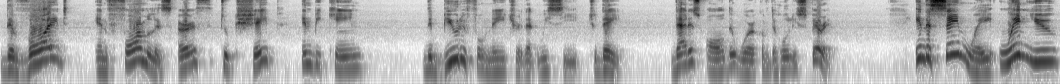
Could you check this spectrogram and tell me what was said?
The void and formless earth took shape and became the beautiful nature that we see today. That is all the work of the Holy Spirit. In the same way, when you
